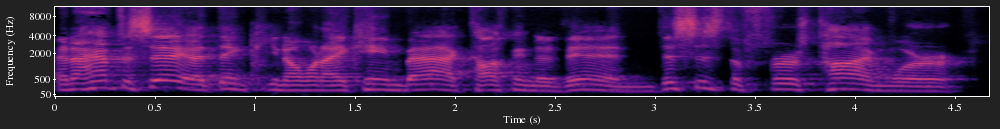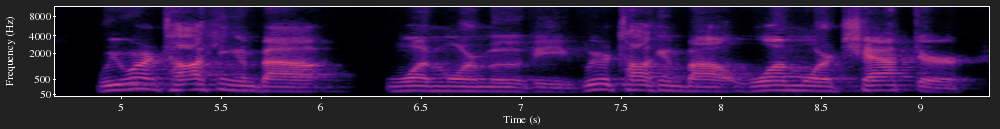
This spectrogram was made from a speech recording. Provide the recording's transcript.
And I have to say, I think, you know, when I came back talking to Vin, this is the first time where we weren't talking about one more movie. We were talking about one more chapter.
